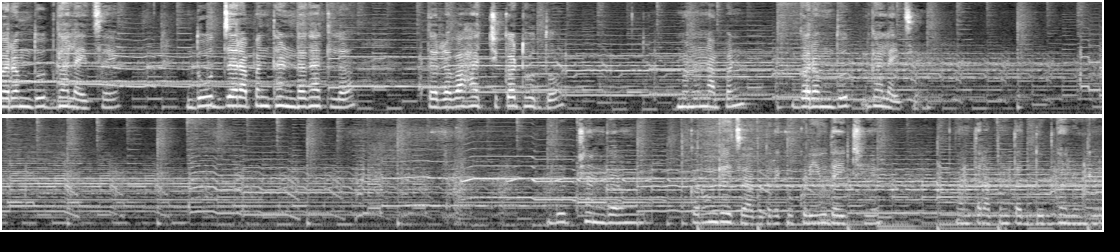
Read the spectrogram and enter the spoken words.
गरम दूध घालायचं आहे दूध जर आपण थंड घातलं तर रवा हा चिकट होतो. म्हणून आपण गरम दूध घालायचं दूध छान गरम करून घ्यायचं अगोदर एक उकळी येऊ द्यायची आहे. नंतर आपण त्यात दूध घालून घेऊ.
